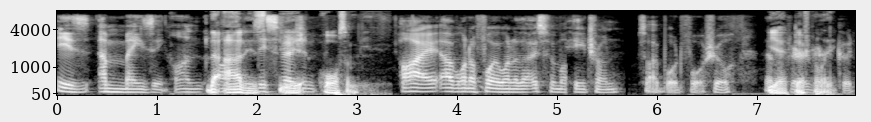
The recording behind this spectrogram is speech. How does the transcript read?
is amazing on The on art is this yeah, version. awesome. I I want to foil one of those for my e-tron sideboard for sure. They Yeah, very, definitely. Very good.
